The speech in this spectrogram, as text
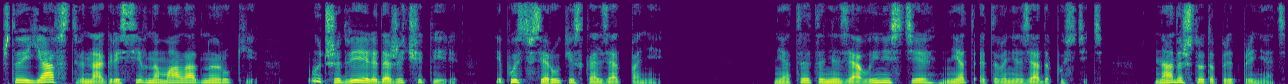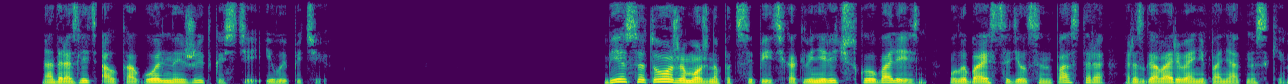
что и явственно, агрессивно мало одной руки, лучше две или даже четыре — и пусть все руки скользят по ней. Нет, это нельзя вынести, нет, этого нельзя допустить. Надо что-то предпринять. Надо разлить алкогольные жидкости и выпить ее. «Беса тоже можно подцепить, как венерическую болезнь», улыбаясь, цедил сын пастора, разговаривая непонятно с кем.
